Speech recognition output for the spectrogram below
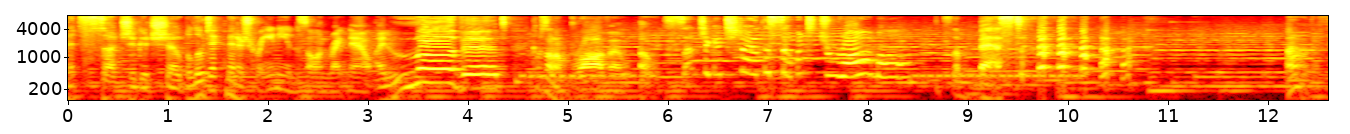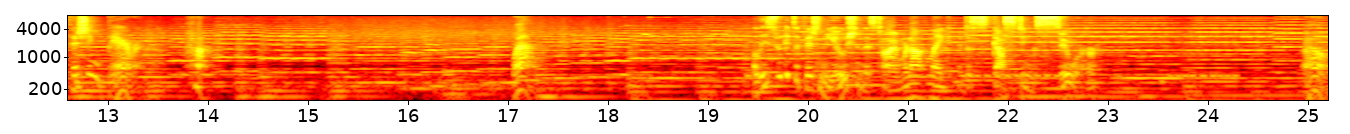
That's such a good show. Below Deck Mediterranean is on right now. I love it! Comes on on Bravo. Oh, it's such a good show. There's so much drama. It's the best. oh, the Fishing Baron. Huh. Wow. At least we get to fish in the ocean this time. We're not in, like, a disgusting sewer. Oh.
